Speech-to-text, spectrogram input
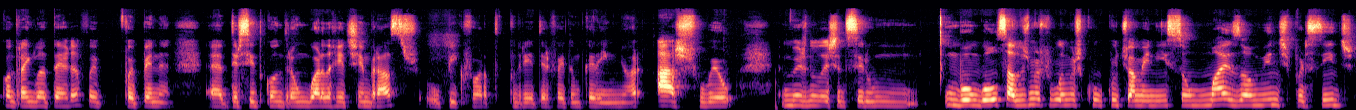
contra a Inglaterra. Foi, foi pena uh, ter sido contra um guarda-redes sem braços. O Pickford poderia ter feito um bocadinho melhor, acho eu, mas não deixa de ser um, um bom gol. Sabe, os meus problemas com, com o Chouameni são mais ou menos parecidos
